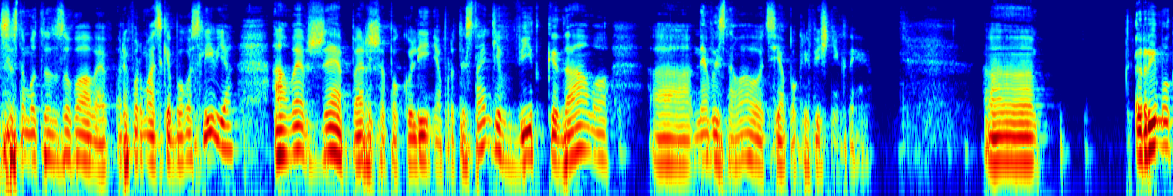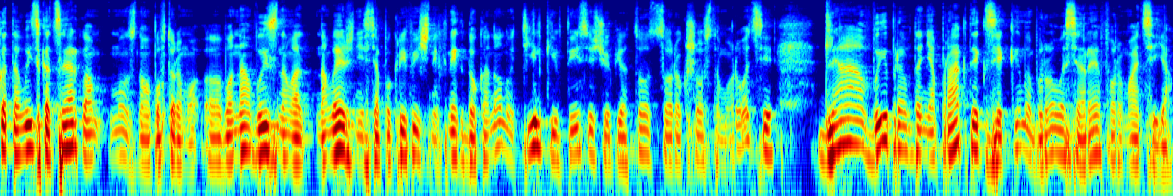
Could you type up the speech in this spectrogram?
систематизували, реформатське богослів'я, але вже перше покоління протестантів відкидало, е, не визнавало ці апокрифічні книги. Римо-католицька церква, ну знову повторимо, е, вона визнала належність апокрифічних книг до канону тільки в 1546 році для виправдання практик, з якими боролася реформація.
